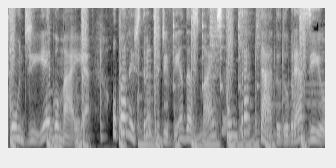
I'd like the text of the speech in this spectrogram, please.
com Diego Maia, o palestrante de vendas mais contratado do Brasil.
